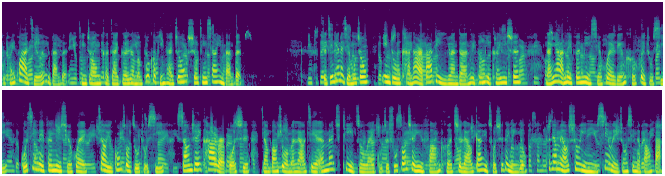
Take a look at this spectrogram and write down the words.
普通话及俄语版本，听众可在各热门播客平台中收听相应版本。在今天的节目中，印度卡纳尔巴蒂医院的内分泌科医生、南亚内分泌协会联合会主席、国际内分泌学会教育工作组主席 Sanjay Kara 博士将帮助我们了解 MHT 作为骨质疏松症预防和治疗干预措施的运用。他将描述以女性为中心的方法，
